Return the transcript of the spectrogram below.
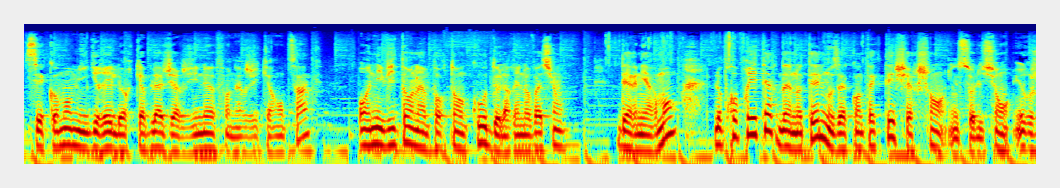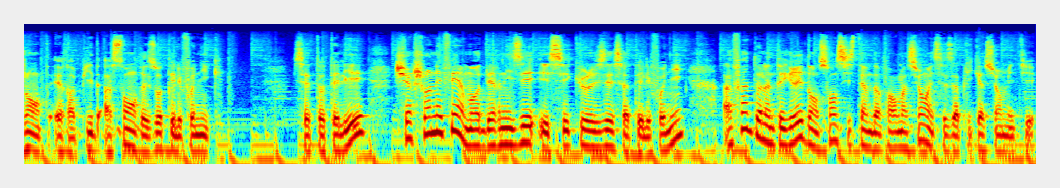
C'est comment migrer leur câblage RJ9 en RJ45 en évitant l'important coût de la rénovation. Dernièrement, le propriétaire d'un hôtel nous a contacté cherchant une solution urgente et rapide à son réseau téléphonique. Cet hôtelier cherche en effet à moderniser et sécuriser sa téléphonie afin de l'intégrer dans son système d'information et ses applications métiers,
